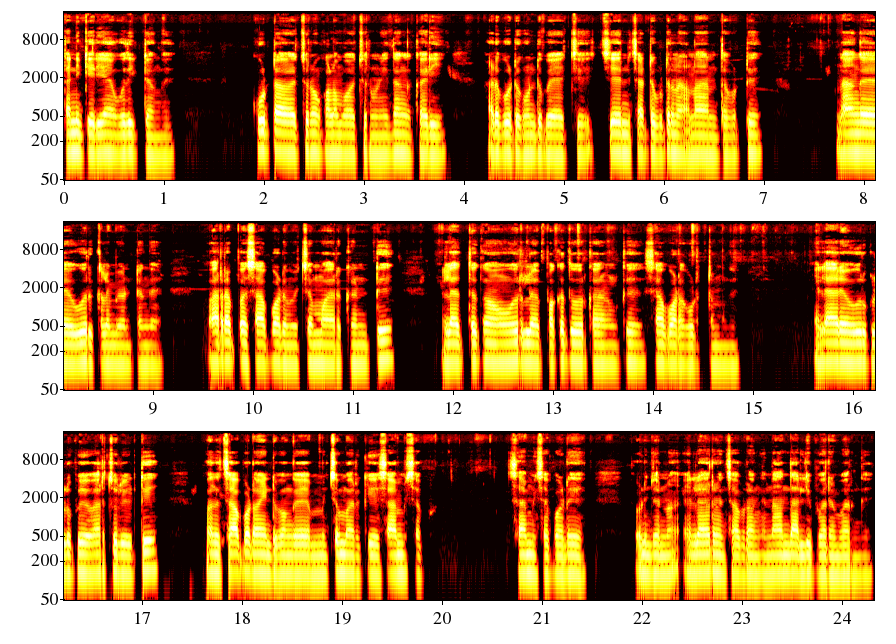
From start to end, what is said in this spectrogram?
தனி கறியாக ஒதுக்கிட்டாங்க. கூட்டாக வச்சிரும் குழம்பா வச்சிரும் இதாங்க கறி. அடுப்புக்கிட்ட கொண்டு போயாச்சு. சரின்னு சட்டை விட்டு அன்னதானத்தை விட்டு நாங்கள் ஊருக்கு கிளம்பி வந்துட்டோங்க. வர்றப்போ சாப்பாடு மிச்சமாக இருக்குன்ட்டு எல்லாத்துக்கும் ஊரில் பக்கத்து ஊருக்காரங்களுக்கு சாப்பாடை கொடுத்தோமுங்க. எல்லோரையும் ஊருக்குள்ளே போய் வர சொல்லிவிட்டு வந்து சாப்பாடு வாங்கிட்டு போங்க மிச்சமாக இருக்குது சாமி சாப் சாமி சாப்பாடு அப்படின்னு சொன்னோம் எல்லோரும் சாப்பிடுவாங்க. நான் தான் அள்ளி போடுறேன் பாருங்கள்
